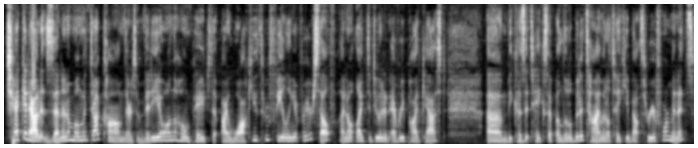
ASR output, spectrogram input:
check it out at zeninamoment.com. There's a video on the homepage that I walk you through feeling it for yourself. I don't like to do it in every podcast um, because it takes up a little bit of time. It'll take you about three or four minutes.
